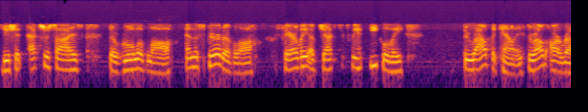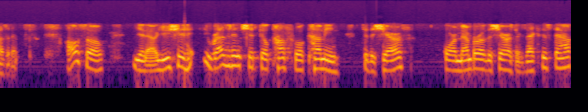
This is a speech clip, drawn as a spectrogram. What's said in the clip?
You should exercise the rule of law and the spirit of law fairly, objectively, equally throughout the county, throughout our residents. Also, you know, you should residents should feel comfortable coming to the sheriff or a member of the sheriff's executive staff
